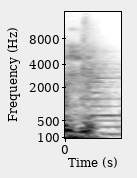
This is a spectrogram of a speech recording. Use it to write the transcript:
Mm-hmm.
